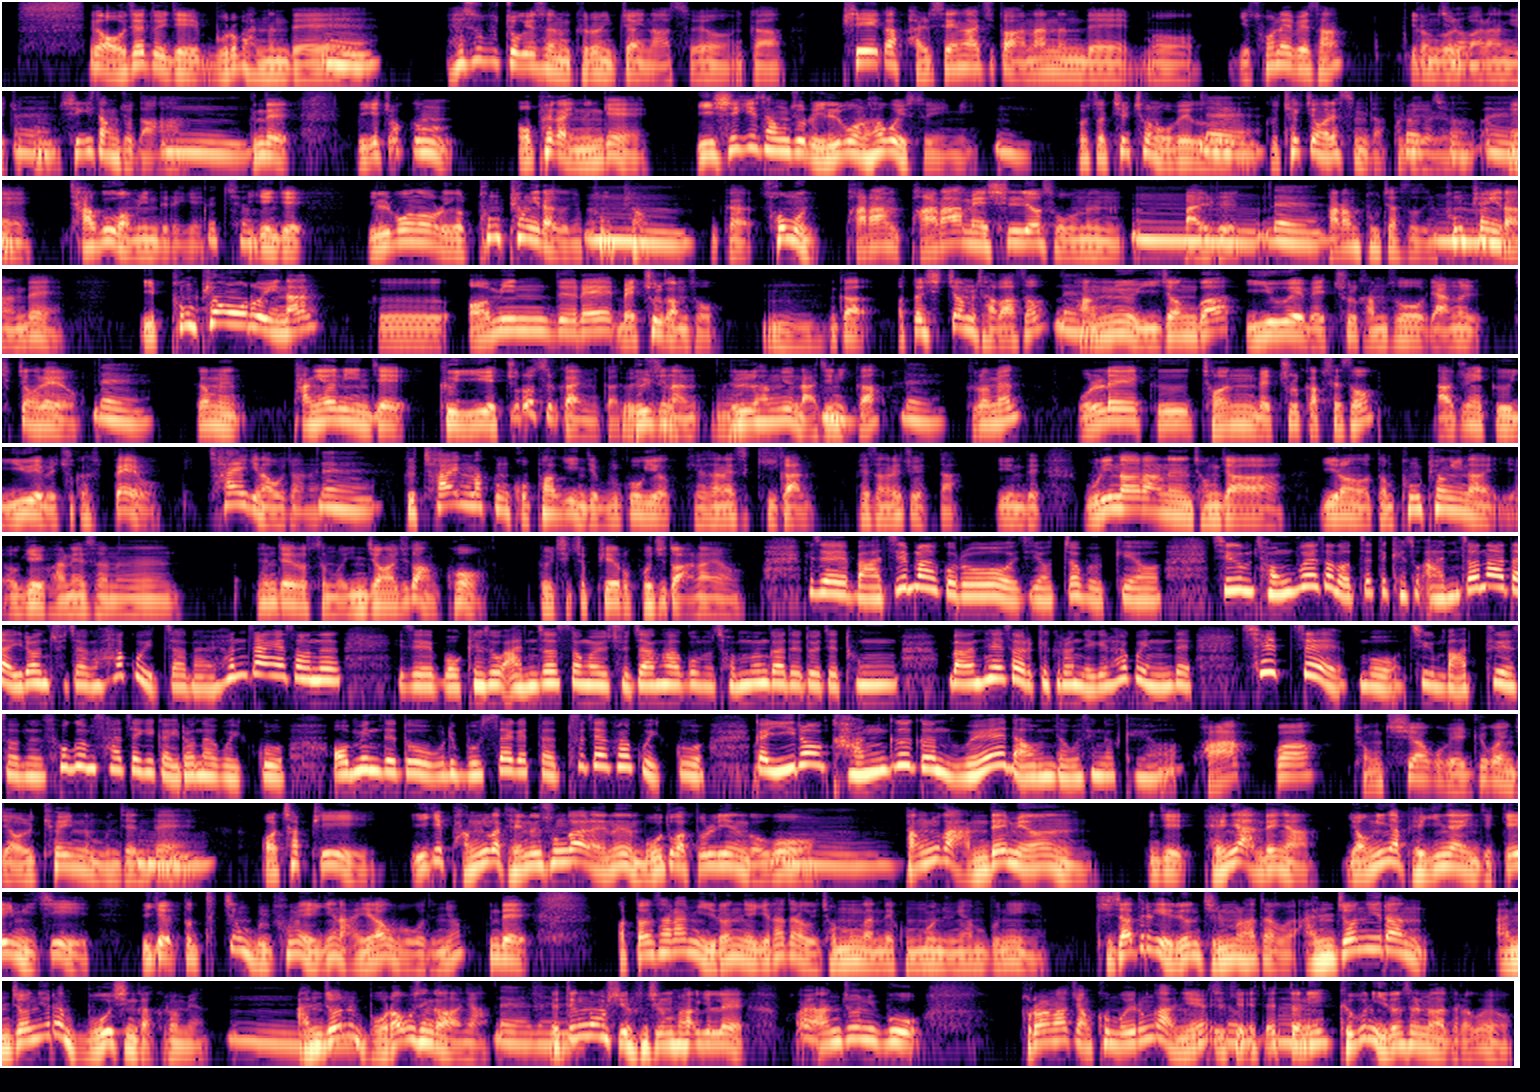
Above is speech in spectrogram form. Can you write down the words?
그러니까 어제도 이제 물어봤는데 네. 해수부 쪽에서는 그런 입장이 나왔어요. 그러니까 피해가 발생하지도 않았는데 뭐 이게 손해배상 이런 걸 그쵸. 말하는 게 조금 네. 시기상조다. 음. 근데 이게 조금 어폐가 있는 게 이 시기상조를 일본은 하고 있어요 이미. 음. 벌써 7,500억을 네. 그 책정을 했습니다. 도쿄전력. 그렇죠. 예. 네. 자국 어민들에게. 그쵸. 이게 이제 일본어로 이걸 풍평이라 그러죠. 풍평. 음, 그러니까 소문, 바람, 바람에 실려서 오는 음, 말들. 네. 바람 풍자 써서 음. 풍평이라는데 이 풍평으로 인한 그 어민들의 매출 감소. 음. 그러니까 어떤 시점을 잡아서 네. 광류 이전과 이후의 매출 감소량을 측정을 해요. 네. 그러면 당연히 이제 그 이후에 줄었을 거 아닙니까? 그렇죠. 늘진 않, 네. 늘 확률 낮으니까. 네. 그러면 원래 그 전 매출 값에서 나중에 그 이후의 매출값을 빼요. 차액이 나오잖아요. 네. 그 차액만큼 곱하기 이제 물고기가 계산해서 기간 배상을 해주겠다. 이게 근데 우리나라는 정작 이런 어떤 풍평이나 여기에 관해서는 현재로서 뭐 인정하지도 않고 그걸 직접 피해로 보지도 않아요. 이제 마지막으로 이제 여쭤볼게요. 지금 정부에서는 어쨌든 계속 안전하다 이런 주장을 하고 있잖아요. 현장에서는 이제 뭐 계속 안전성을 주장하고 뭐 전문가들도 이제 동반해서 이렇게 그런 얘기를 하고 있는데 실제 뭐 지금 마트에서는 소금 사재기가 일어나고 있고 어민들도 우리 못 살겠다 투쟁하고 있고 그러니까 이런 간극은 왜 나온다고 생각해요? 과학과 정치하고 외교가 이제 얽혀 있는 문제인데 음. 어차피 이게 방류가 되는 순간에는 모두가 뚫리는 거고 음. 방류가 안 되면 이제 되냐 안 되냐 0이냐 100이냐 이제 게임이지 이게 어떤 특정 물품의 얘기는 아니라고 보거든요. 근데 어떤 사람이 이런 얘기를 하더라고요. 전문가인데 공무원 중에 한 분이 기자들에게 이런 질문을 하더라고요. 안전이란 안전이란 무엇인가 그러면 음. 안전을 뭐라고 생각하냐? 네, 네. 뜬금없이 이런 질문을 하길래 아니, 안전이 뭐 불안하지 않고 뭐 이런 거 아니에요? 그쵸. 이렇게 했더니 네. 그분이 이런 설명하더라고요.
